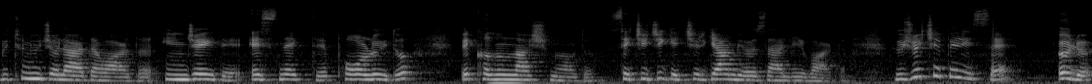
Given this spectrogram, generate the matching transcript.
bütün hücrelerde vardı, inceydi, esnekti, porluydu ve kalınlaşmıyordu. Seçici geçirgen bir özelliği vardı. Hücre çeperi ise ölü,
